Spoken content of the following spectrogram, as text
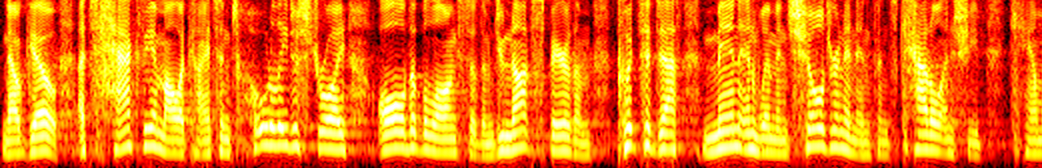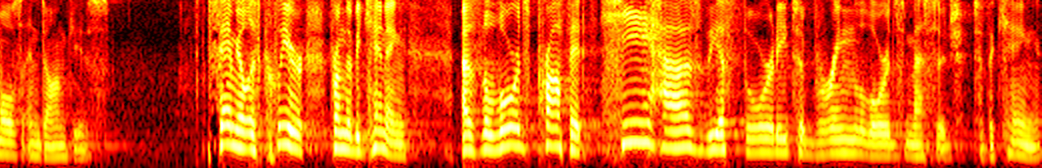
Now go, attack the Amalekites and totally destroy all that belongs to them. Do not spare them. Put to death men and women, children and infants, cattle and sheep, camels and donkeys. Samuel is clear from the beginning as the Lord's prophet, he has the authority to bring the Lord's message to the king.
